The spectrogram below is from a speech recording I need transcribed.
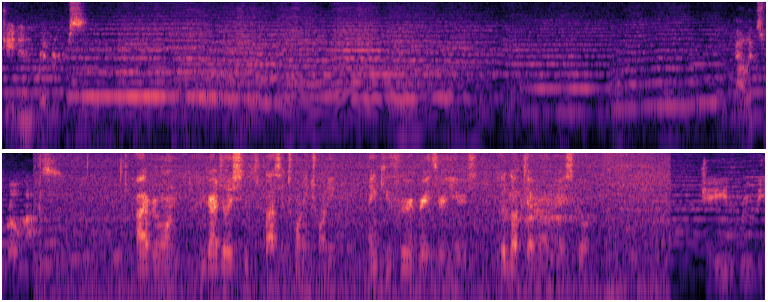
Jaden Rivers. Alex Rojas. Hi everyone. Congratulations to class of 2020. Thank you for your great three years. Good luck to everyone in high school. Jade Rudy.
